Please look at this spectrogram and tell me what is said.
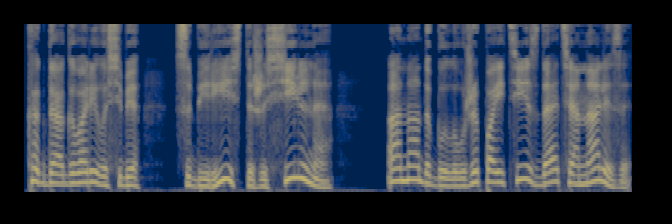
когда говорила себе «соберись, ты же сильная», а надо было уже пойти сдать анализы,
